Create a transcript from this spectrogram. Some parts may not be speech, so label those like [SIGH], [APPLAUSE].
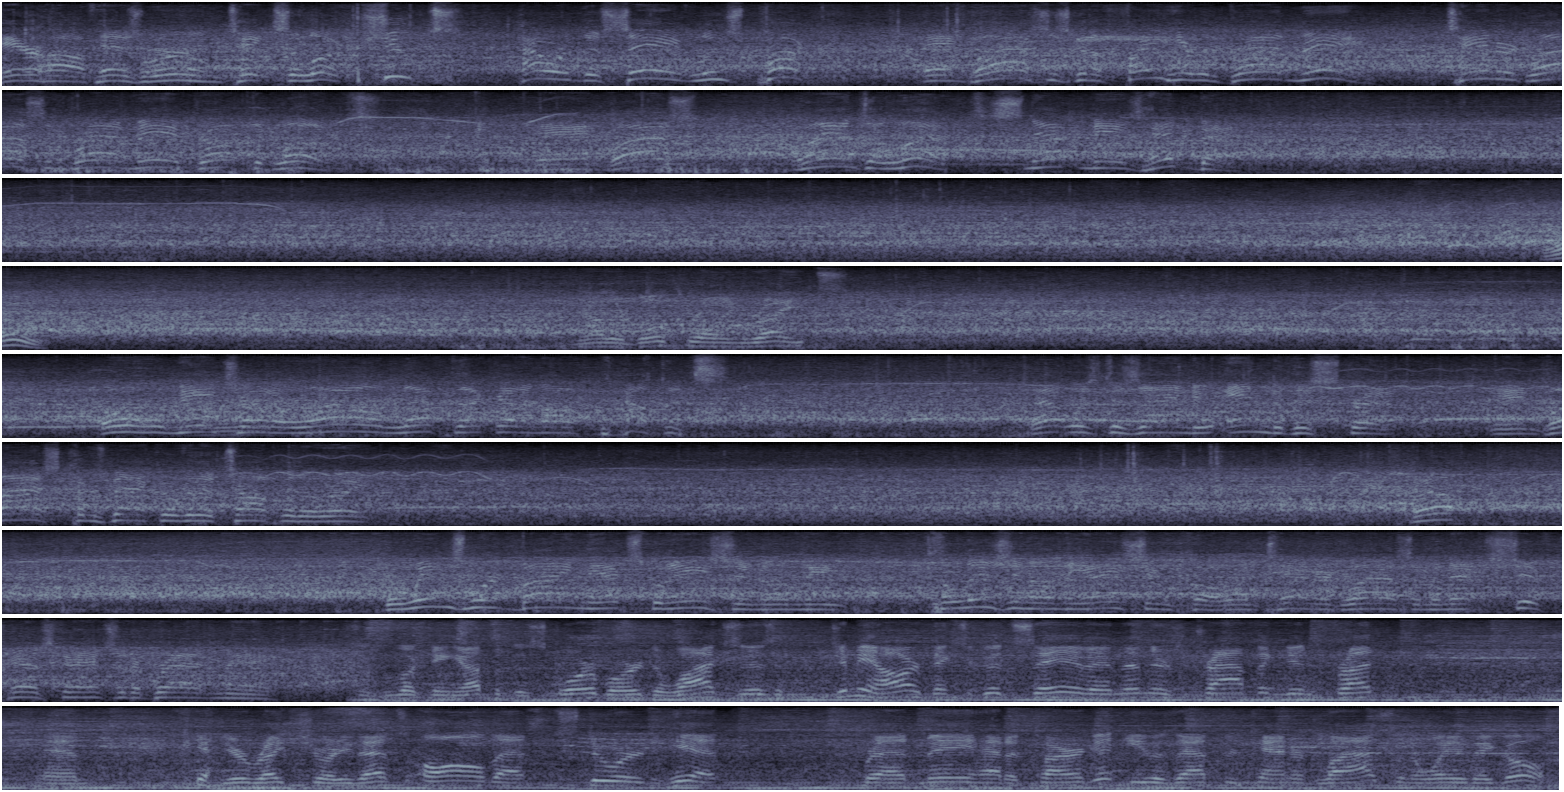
Ehrhoff has room, takes a look, shoots. Howard the save, loose puck. And Glass is going to fight here with Brad May. Tanner Glass and Brad May have dropped the gloves. And Glass lands a left, snap May's head back. Oh. Now they're both throwing rights. Oh, May tried a wild left. That got him off [LAUGHS] balance. That was designed to end this scrap. And Glass comes back over the top with a right. Well, the Wings weren't buying the explanation on the collision on the icing call, and Tanner Glass on the next shift has to answer to Brad May. Just looking up at the scoreboard to watch this. Jimmy Howard makes a good save, and then there's traffic in front. And [LAUGHS] you're right, Shorty. That's all that Stewart hit. Brad May had a target. He was after Tanner Glass, and away they go.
